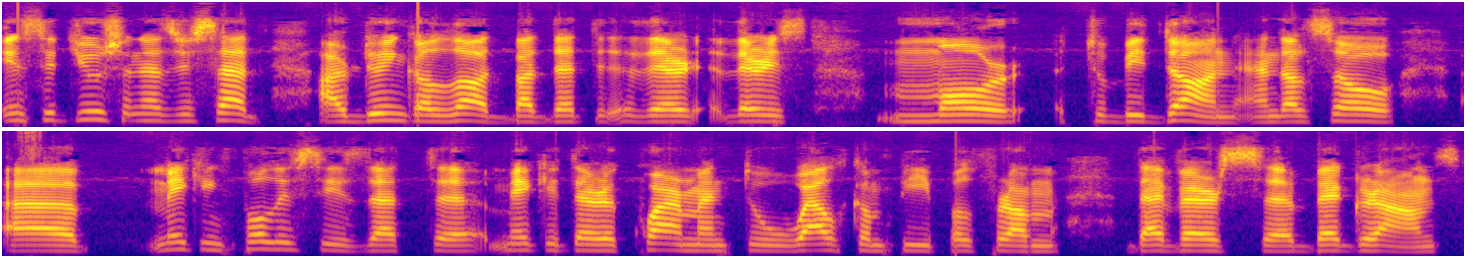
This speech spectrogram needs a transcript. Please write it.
institution as you said are doing a lot but that there there is more to be done. And also uh, making policies that uh, make it a requirement to welcome people from diverse uh, backgrounds.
